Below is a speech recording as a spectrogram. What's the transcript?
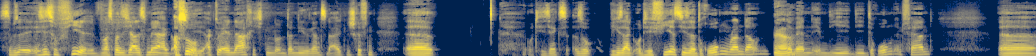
es ist- es ist so viel, was man sich alles merkt. Ach so. Die aktuellen Nachrichten und dann diese ganzen alten Schriften. Äh, OT6, also wie gesagt, OT4 ist dieser Drogen-Rundown. Ja. Da werden eben die, die Drogen entfernt. Äh,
